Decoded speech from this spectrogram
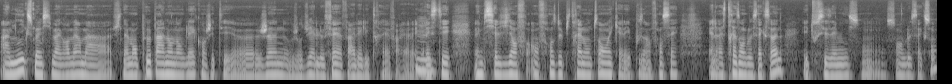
un mix, même si ma grand-mère m'a finalement peu parlé en anglais quand j'étais euh, jeune. Aujourd'hui, elle le fait. Enfin, elle, elle est très, enfin, elle est Mm. restée, même si elle vit en, en France depuis très longtemps et qu'elle a épousé un Français, elle reste très anglo-saxonne et tous ses amis sont, sont anglo-saxons.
